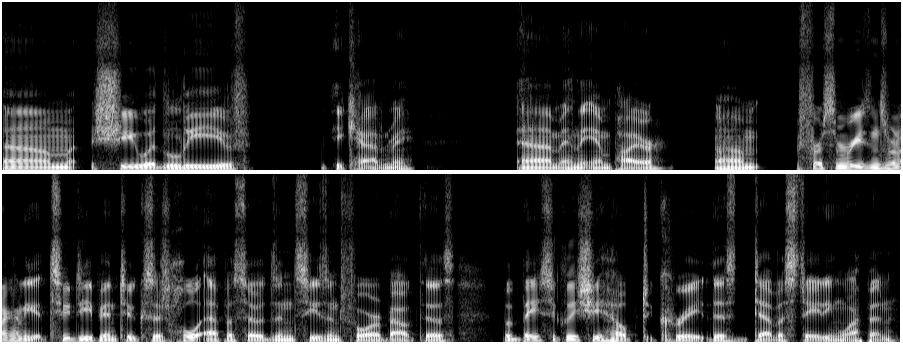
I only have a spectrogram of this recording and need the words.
um, she would leave the academy, um, and the empire, um, for some reasons we're not going to get too deep into because there's whole episodes in season four about this. But basically, she helped create this devastating weapon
